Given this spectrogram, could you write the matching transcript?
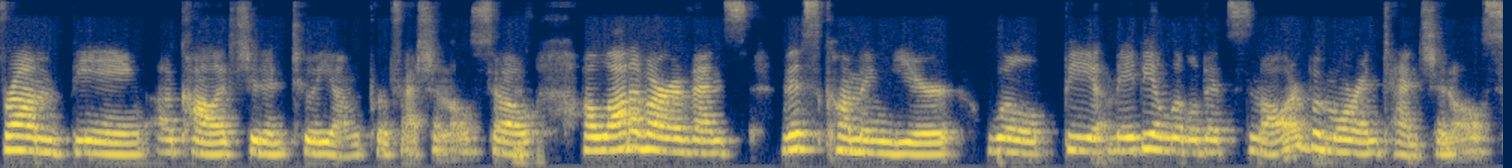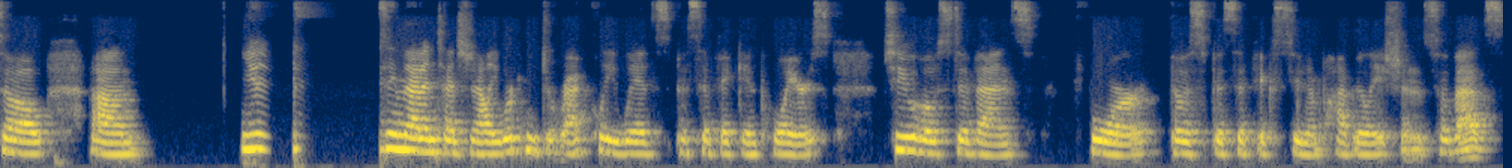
from being a college student to a young professional. So, a lot of our events this coming year will be maybe a little bit smaller, but more intentional. So, um, that intentionality, working directly with specific employers to host events for those specific student populations. So that's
